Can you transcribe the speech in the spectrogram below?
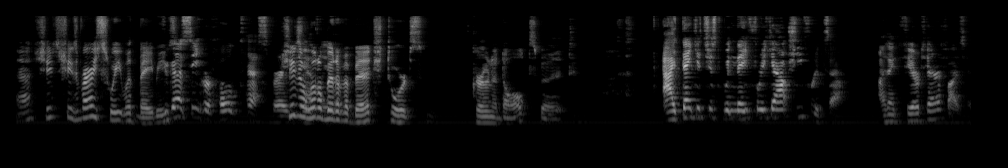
Yeah, she's she's very sweet with babies. You're gonna see her hold Tess very. She's a little bit of a bitch towards grown adults, but I think it's just when they freak out, she freaks out. I think fear terrifies her.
